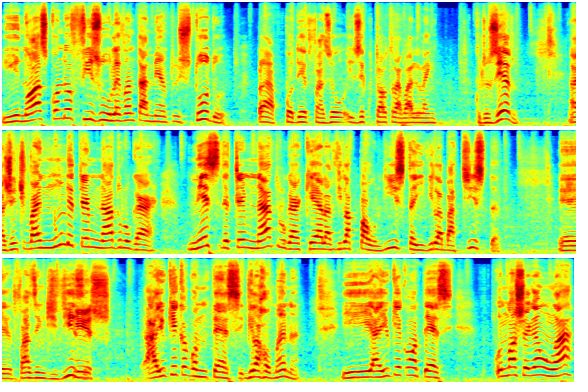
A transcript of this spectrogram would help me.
E nós, quando eu fiz o levantamento, o estudo, para poder fazer o, executar o trabalho lá em Cruzeiro, a gente vai num determinado lugar. Nesse determinado lugar que era Vila Paulista e Vila Batista, eh, fazem divisa. Isso. Aí o que que acontece? Vila Romana. E aí o que acontece? Quando nós chegamos lá,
